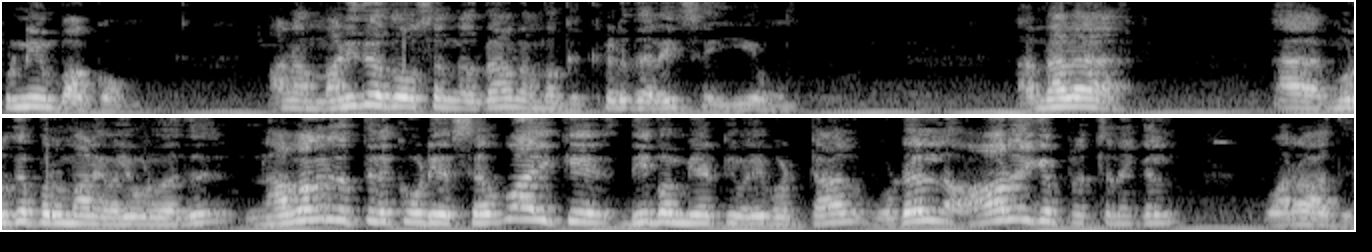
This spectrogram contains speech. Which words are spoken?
புண்ணியம் பார்க்கும். ஆனால் மனித தோஷங்கள் தான் நமக்கு கெடுதலை செய்யும். அதனால் முருகப்பெருமானை வழிபடுவது நவகிரகத்தில் இருக்கக்கூடிய செவ்வாய்க்கு தீபம் ஏற்றி வழிபட்டால் உடல் ஆரோக்கிய பிரச்சனைகள் வராது.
